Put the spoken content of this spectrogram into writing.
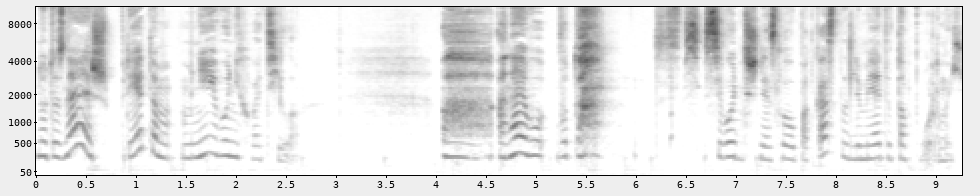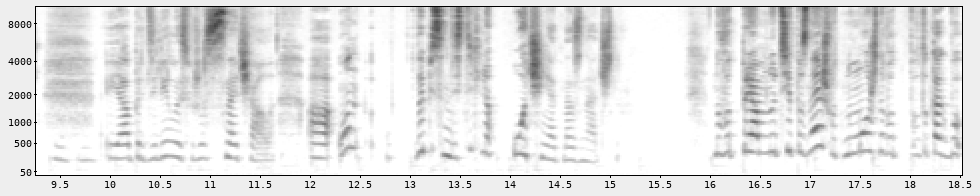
Но ты знаешь, при этом мне его не хватило. А, она его вот сегодняшнее слово подкаста для меня это топорный. Mm-hmm. Я определилась уже сначала. А он выписан действительно очень однозначно. Ну вот прям, ну типа, знаешь, вот ну можно вот, вот как бы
